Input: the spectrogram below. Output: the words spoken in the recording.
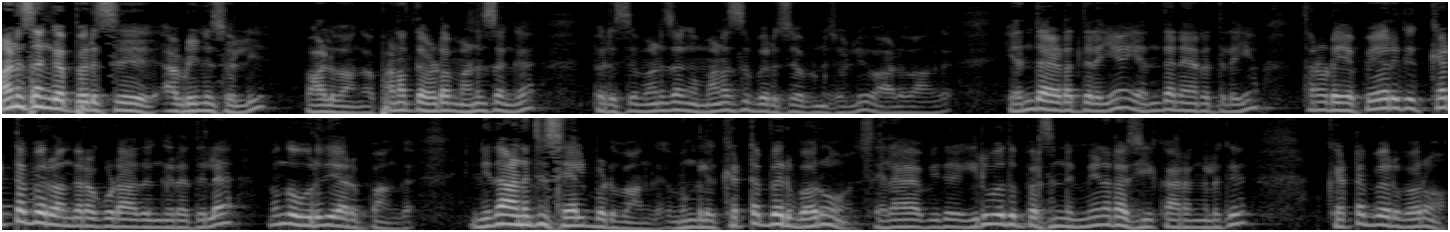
மனுஷங்க பெருசு அப்படின்னு சொல்லி வாழுவாங்க. பணத்தை விட மனுஷங்க பெருசு மனுஷங்க மனசு பெருசு அப்படின்னு சொல்லி வாழுவாங்க. எந்த இடத்துலையும் எந்த நேரத்திலையும் தன்னுடைய பேருக்கு கெட்ட பேர் வந்துடக்கூடாதுங்கிறதுல இவங்க உறுதியாக இருப்பாங்க. நிதானித்து செயல்படுவாங்க. இவங்களுக்கு கெட்ட பேர் வரும். சில இது இருபது பர்சன்ட் மீனராசிக்காரங்களுக்கு கெட்ட பேர் வரும்.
